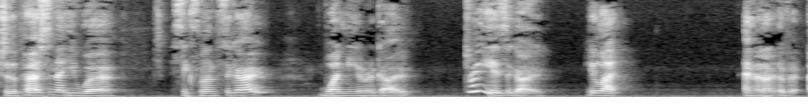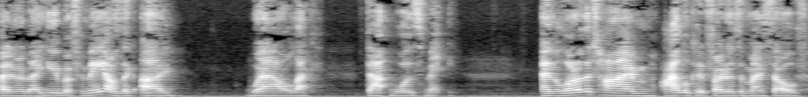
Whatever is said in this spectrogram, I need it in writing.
to the person that you were six months ago, one year ago, three years ago, you're like, and I don't know, if, I don't know about you, but for me, I was like, I, wow, like that was me. And a lot of the time I look at photos of myself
